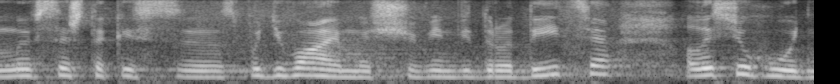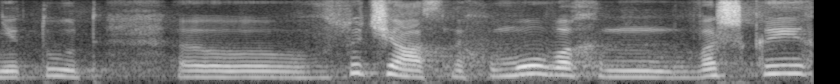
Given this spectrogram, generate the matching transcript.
ми все ж таки сподіваємося, що він відродиться. Але сьогодні тут е, в сучасних умовах важких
